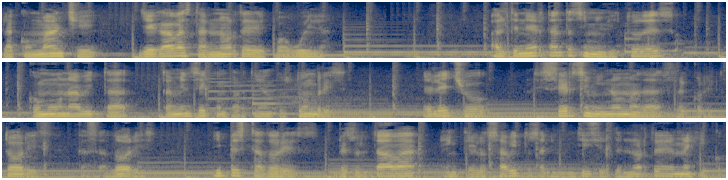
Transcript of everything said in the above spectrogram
La Comanche llegaba hasta el norte de Coahuila. Al tener tantas similitudes como un hábitat, también se compartían costumbres. El hecho de ser seminómadas, recolectores, cazadores y pescadores resultaba en que los hábitos alimenticios del norte de México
